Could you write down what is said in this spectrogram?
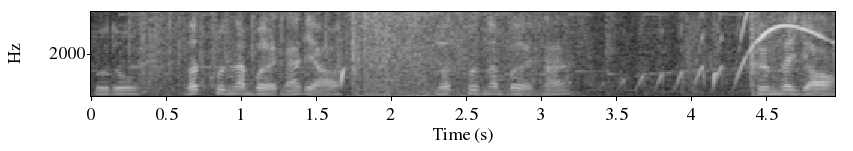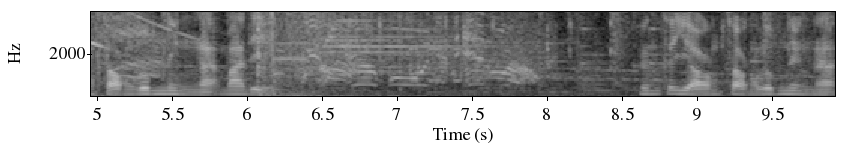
ดูดูรถคุณระเบิดนะ เดี๋ยว รถคุณระเบิดนะ คืนสยองสองรุมหนึ่งอะมาดิ คืนสยองสองรุมหนึ่งอะ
